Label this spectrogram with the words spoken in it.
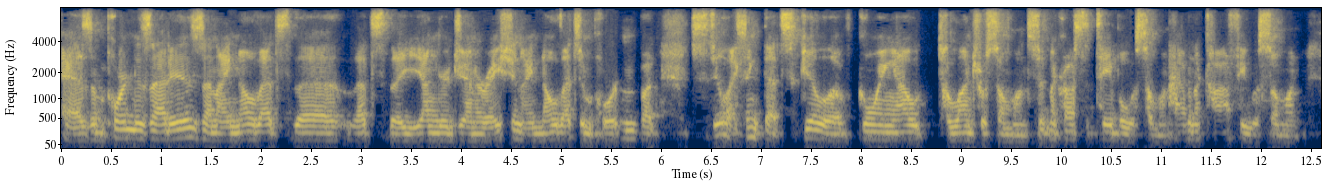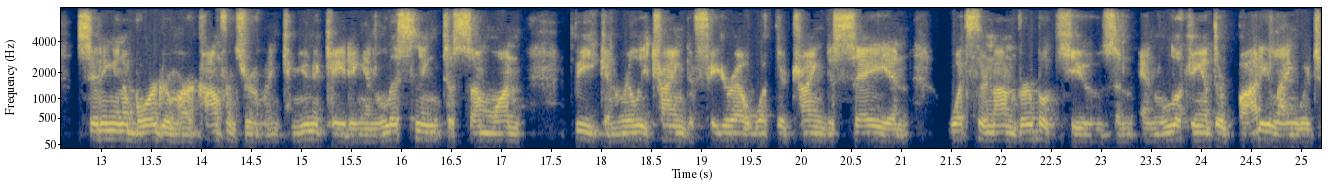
as important as that is and i know that's the that's the younger generation i know that's important but still i think that skill of going out to lunch with someone sitting across the table with someone having a coffee with someone sitting in a boardroom or a conference room and communicating and listening to someone speak and really trying to figure out what they're trying to say and what's their nonverbal cues and, and looking at their body language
